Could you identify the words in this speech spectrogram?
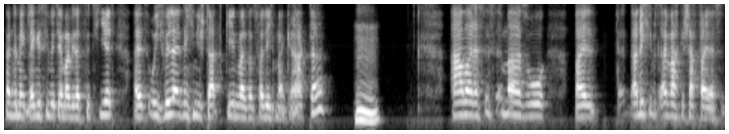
Pandemic Legacy wird ja mal wieder zitiert als, oh, ich will halt nicht in die Stadt gehen, weil sonst verliere ich meinen Charakter. Mhm. Aber das ist immer so, weil dadurch gibt es einfach geschafft, weil es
